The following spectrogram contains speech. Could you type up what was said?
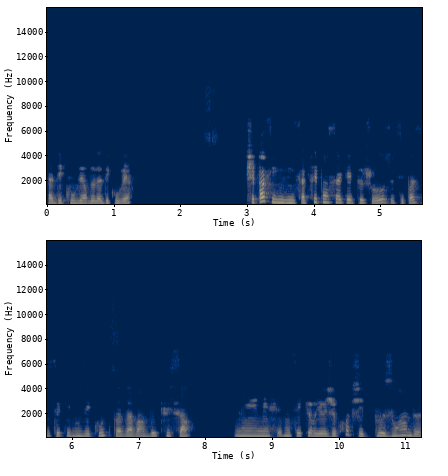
la découverte de la découverte. Je sais pas si ça te fait penser à quelque chose, je sais pas si ceux qui nous écoutent peuvent avoir vécu ça, mais, mais c'est curieux. Je crois que j'ai besoin de,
